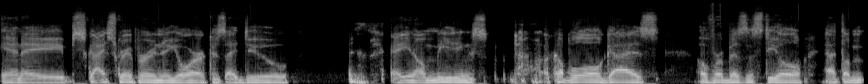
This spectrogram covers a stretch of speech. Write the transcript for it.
in a skyscraper in New York as I do, eh, you know, meetings. A couple old guys over a business deal at the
